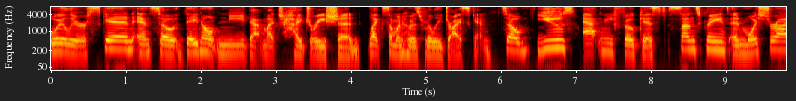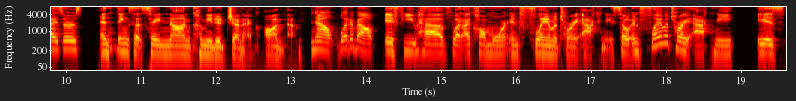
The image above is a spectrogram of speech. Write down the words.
oilier skin. And so they don't need that much hydration like someone who has really dry skin. So use acne focused sunscreens and moisturizers and things that say non comedogenic on them. Now, what about if you have what I call more inflammatory acne? So inflammatory acne is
